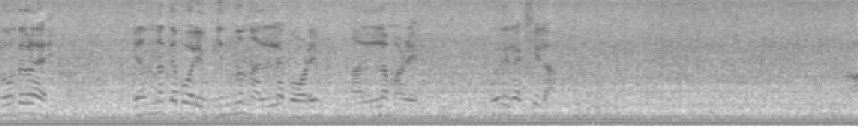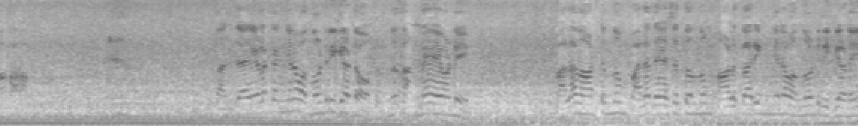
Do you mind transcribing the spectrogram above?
സുഹൃത്തുക്കളെ എന്നത്തെ പോലെയും ഇന്നും നല്ല കോടയും നല്ല മഴയും. ഒരു രക്ഷയില്ല. ആഹാ. സഞ്ചാരികളൊക്കെ ഇങ്ങനെ വന്നുകൊണ്ടിരിക്കുക കേട്ടോ ഇന്ന് സൺഡേ ആയതുകൊണ്ടേ പല നാട്ടിൽ നിന്നും പല ദേശത്തു നിന്നും ആൾക്കാർ ഇങ്ങനെ വന്നുകൊണ്ടിരിക്കുകയാണ്.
